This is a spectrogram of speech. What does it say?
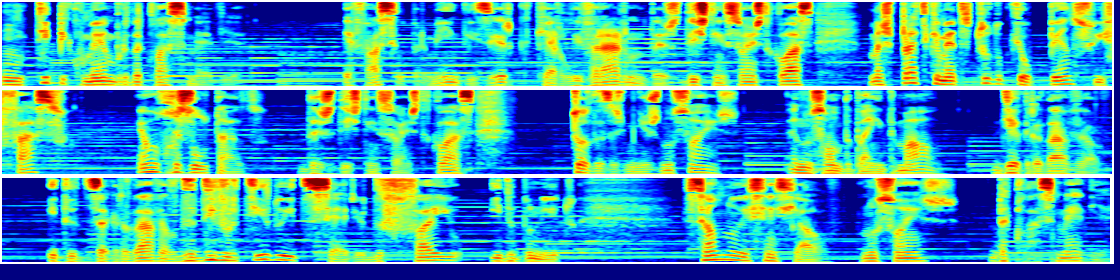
um típico membro da classe média. É fácil para mim dizer que quero livrar-me das distinções de classe, mas praticamente tudo o que eu penso e faço é um resultado das distinções de classe. Todas as minhas noções, a noção de bem e de mal, de agradável e de desagradável, de divertido e de sério, de feio e de bonito, são, no essencial, noções da classe média.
